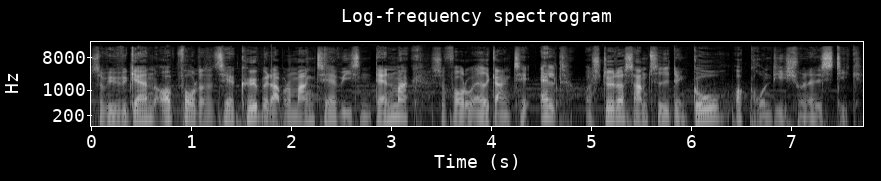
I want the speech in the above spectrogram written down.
så vi vil gerne opfordre dig til at købe et abonnement til Avisen Danmark, så får du adgang til alt og støtter samtidig den gode og grundige journalistik.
